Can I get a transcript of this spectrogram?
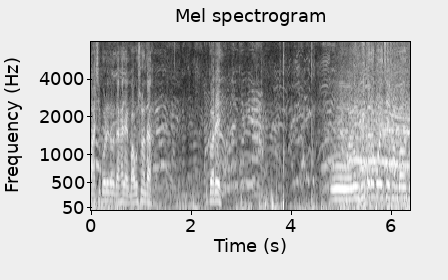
বাঁশি পড়ে গেল, দেখা যাক বাবু সোনাদা করে। ও এবং ভিতরে পড়েছে সম্ভবত।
